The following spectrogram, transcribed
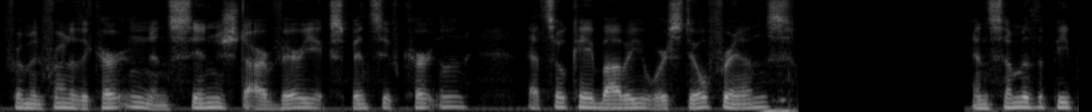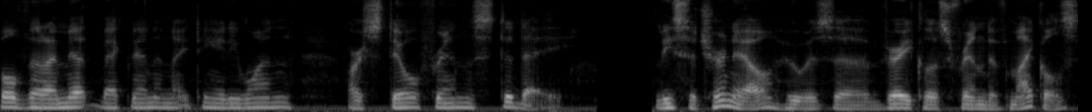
from in front of the curtain and singed our very expensive curtain. That's okay, Bobby, we're still friends. And some of the people that I met back then in 1981 are still friends today. Lisa Chernell, who was a very close friend of Michael's,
